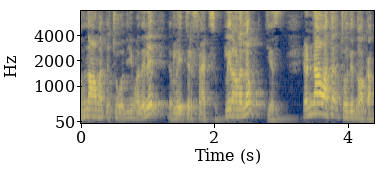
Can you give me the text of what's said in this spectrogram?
ഒന്നാമത്തെ ചോദ്യം അതിൽ റിലേറ്റഡ് ഫാക്ട്സ് ക്ലിയർ ആണല്ലോ? യെസ് രണ്ടാമത്തെ ചോദ്യം നോക്കാം.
